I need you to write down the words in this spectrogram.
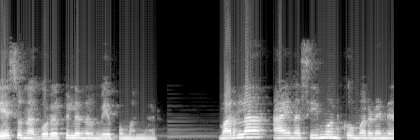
యేసు నా గొర్రెపిల్లను మేపమన్నాడు. మరలా ఆయన సీమోన్ కుమారుడైన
